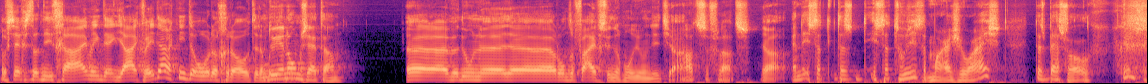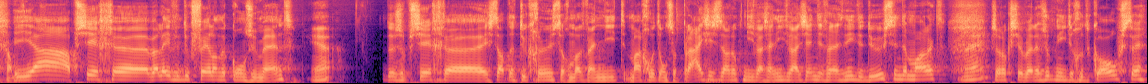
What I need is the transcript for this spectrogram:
op zich is dat niet geheim. Ik denk, ja, ik weet eigenlijk niet de orde grootte. Dan Doe je een omzet dan? Uh, we doen uh, rond de 25 miljoen dit jaar. Hartstikke flats. Ja. En is dat, dat, is dat, hoe zit dat marge-wise? Dat is best wel gunstig. Ja, op zich, wij leven natuurlijk veel aan de consument. Ja. Dus op zich uh, is dat natuurlijk gunstig, omdat wij niet... Maar goed, onze prijs is dan ook niet... Wij zijn niet, wij zijn, wij zijn niet de duurste in de markt. Nee. Ik zeg, wij zijn ook niet de goedkoopste.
